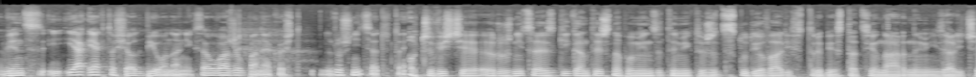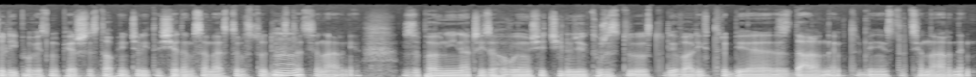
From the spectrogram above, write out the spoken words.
Więc jak, jak to się odbiło na nich? Zauważył pan jakoś różnicę tutaj? Oczywiście różnica jest gigantyczna pomiędzy tymi, którzy studiowali w trybie stacjonarnym i zaliczyli powiedzmy pierwszy stopień, czyli te 7 semestrów studiów Mhm. stacjonarnie. Zupełnie inaczej zachowują się ci ludzie, którzy stu- studiowali w trybie zdalnym, w trybie niestacjonarnym.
